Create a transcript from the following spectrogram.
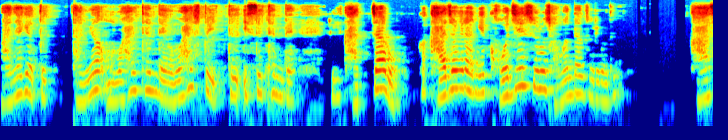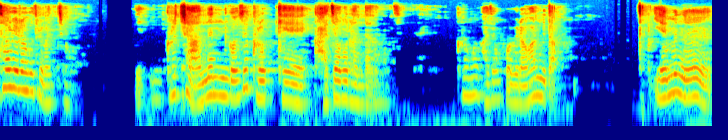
만약에 어떻 다면 뭐할 텐데 뭐할 수도 있, 있을 텐데 이렇게 가짜로 그러니까 가정이라는 게 거짓으로 정한다는 소리거든. 가설이라고 들어봤죠. 예, 그렇지 않은 것을 그렇게 가정을 한다는 거지. 그런 걸 가정법이라고 합니다. 예문을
